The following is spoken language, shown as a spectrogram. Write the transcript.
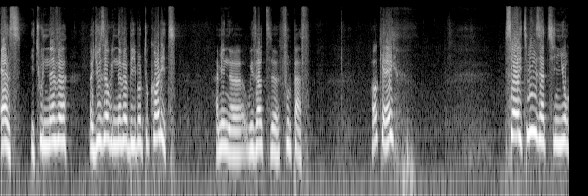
else. It will never, a user will never be able to call it. I mean, uh, without the full path. Okay. So it means that in your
